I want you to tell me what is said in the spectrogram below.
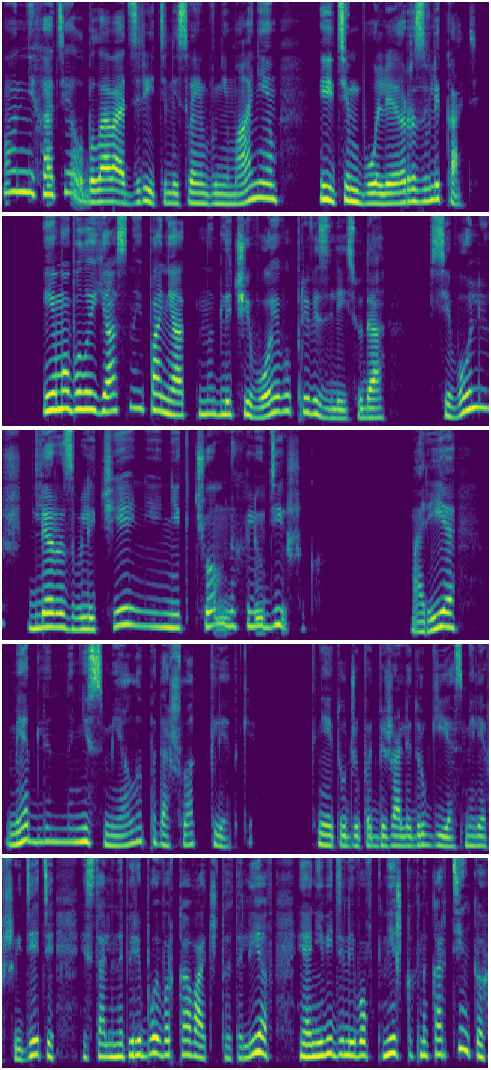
Он не хотел баловать зрителей своим вниманием и тем более развлекать. Ему было ясно и понятно, для чего его привезли сюда, всего лишь для развлечения никчемных людишек. Мария медленно, не смело подошла к клетке. К ней тут же подбежали другие осмелевшие дети и стали наперебой ворковать, что это лев, и они видели его в книжках на картинках,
